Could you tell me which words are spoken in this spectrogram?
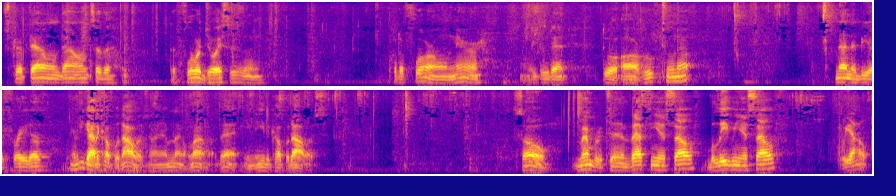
strip that on down to the, the floor joists and put a floor on there. We do that, do a uh, roof tune up. Nothing to be afraid of. If you got a couple dollars, I'm not gonna lie about that. You need a couple dollars. So remember to invest in yourself, believe in yourself. We out.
